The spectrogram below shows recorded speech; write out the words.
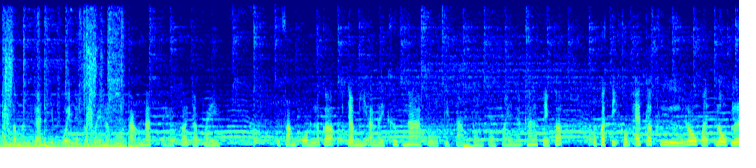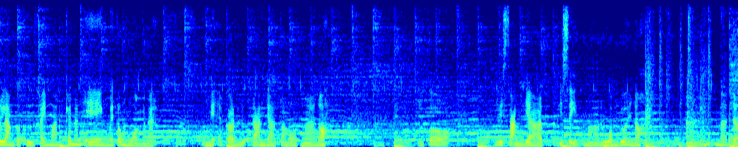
แอดก็เหมือนกันเจ็บป่วยแอดก็ไปหาหมอตามนัด ก็จะไปไปฟังผลแล้วก็จะมีอะไรคืบหน้าโปรดติดตามตอนต่อไปนะคะ แต่ก็ปกติของแอดก็คือโรคโรคเรื้อรังก็คือไขมันแค่นั้นเองไม่ต้องห่วงนะ ตรงนี้แอดก็ทานยาตลอดมาเนาะแล้วก็ได้สั่งยาพิเศษมาร่วมด้วยเนาะ น่าจะ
